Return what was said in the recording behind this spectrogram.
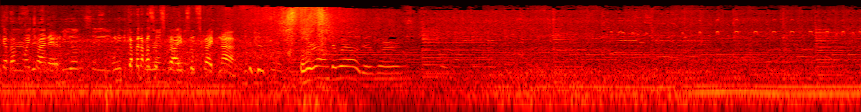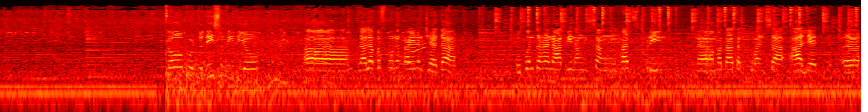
Welcome back to my channel. Kung hindi ka pa nakasubscribe, subscribe na. Around the world, over. So for today's video, uh, lalabas muna tayo ng Jeddah. Pupuntahan natin ang isang hot spring na matatagpuan sa Alet. Uh,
